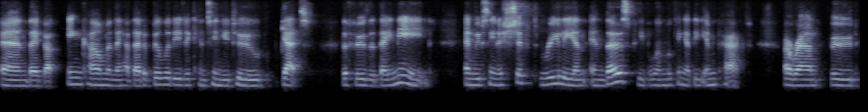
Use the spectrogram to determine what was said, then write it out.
and they've got income and they have that ability to continue to get the food that they need. And we've seen a shift really in, in those people and looking at the impact around food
